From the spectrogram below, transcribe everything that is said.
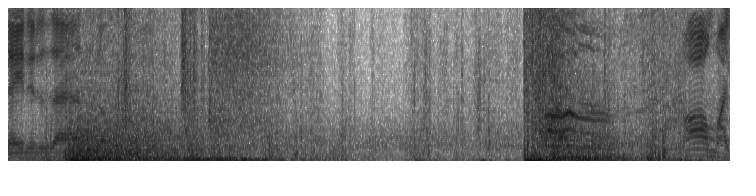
His ass. Oh my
